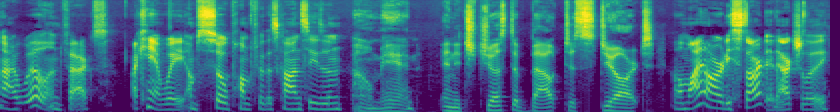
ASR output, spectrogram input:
I will, in fact. I can't wait. I'm so pumped for this con season. Oh man. And it's just about to start. Oh, mine already started, actually.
